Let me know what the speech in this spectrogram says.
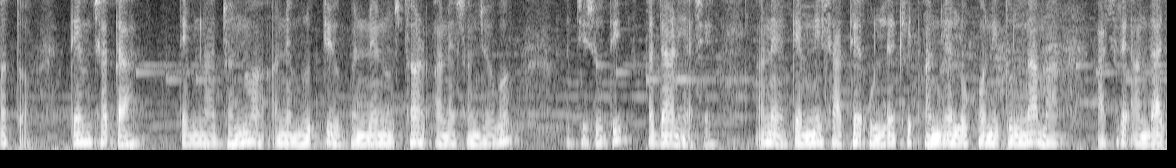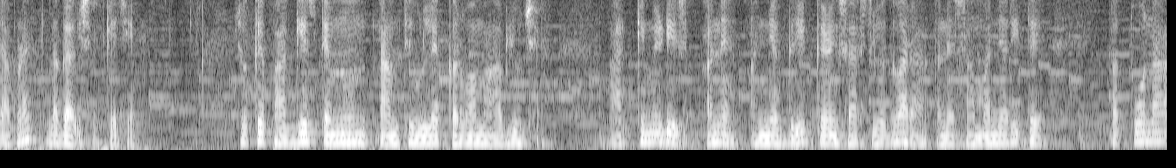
હતો. તેમ છતાં, તેમના જન્મ અને મૃત્યુ બંનેનું સ્થળ અને સંજોગો હજી સુધી અજાણ્યા છે અને તેમની સાથે ઉલ્લેખિત અન્ય લોકોની તુલનામાં આશરે અંદાજ આપણે લગાવી શકીએ છીએ. જોકે ભાગ્યે જ તેમનું નામથી ઉલ્લેખ કરવામાં આવ્યું છે. આર્કિમિડીસ અને અન્ય ગ્રીક ગણિતશાસ્ત્રીઓ દ્વારા અને સામાન્ય રીતે તત્વોના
